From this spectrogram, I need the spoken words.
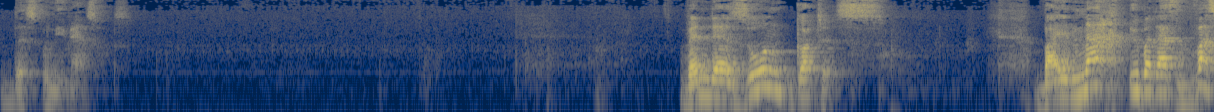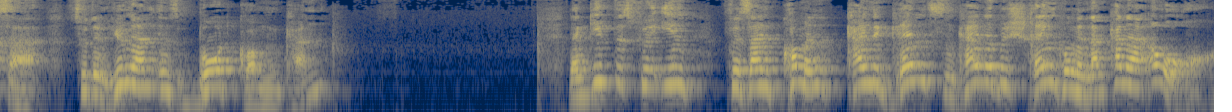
des Universums. Wenn der Sohn Gottes bei Nacht über das Wasser zu den Jüngern ins Boot kommen kann, dann gibt es für ihn, für sein Kommen keine Grenzen, keine Beschränkungen, dann kann er auch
